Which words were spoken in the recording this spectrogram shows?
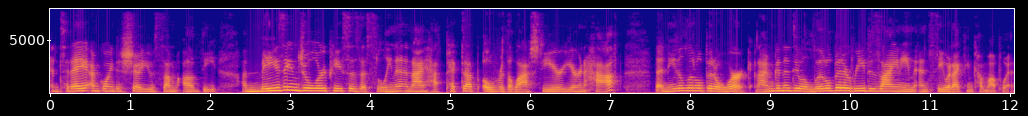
and today I'm going to show you some of the amazing jewelry pieces that Selena and I have picked up over the last year, year and a half that need a little bit of work and I'm gonna do a little bit of redesigning and see what I can come up with.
